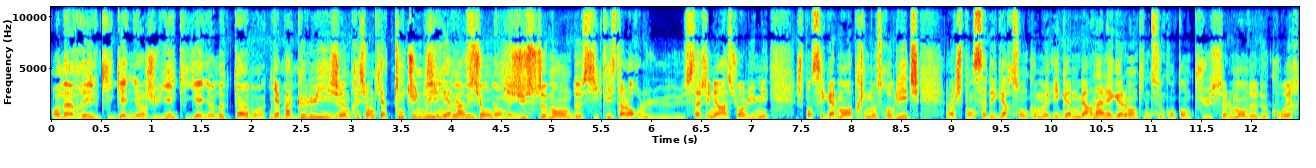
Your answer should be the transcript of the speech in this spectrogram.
en avril, qui gagne en juillet, qui gagne en octobre. Il n'y a pas que lui. J'ai l'impression l'impression qu'il y a toute une génération qui, justement de cyclistes. Alors sa génération à lui, mais je pense également à Primoz Roglic. Euh, je pense à des garçons comme Egan Bernal également qui ne se contentent plus seulement de, de courir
